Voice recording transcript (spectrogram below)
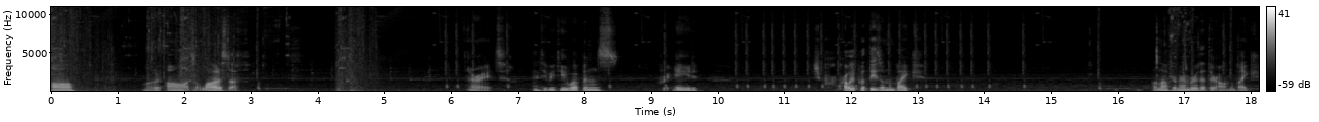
all. Load all. That's a lot of stuff. Alright. Anti-BT weapons for aid. Should probably put these on the bike. I'll have to remember that they're on the bike.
